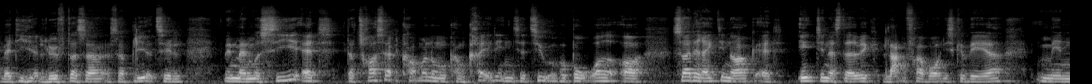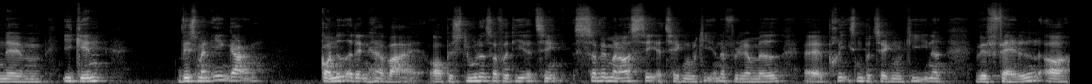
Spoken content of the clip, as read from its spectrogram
hvad de her løfter så, så bliver til. Men man må sige, at der trods alt kommer nogle konkrete initiativer på bordet, og så er det rigtigt nok, at Indien er stadigvæk langt fra, hvor de skal være. Men øh, igen, hvis man engang går ned ad den her vej og beslutter sig for de her ting, så vil man også se, at teknologierne følger med. Øh, prisen på teknologierne vil falde, og,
